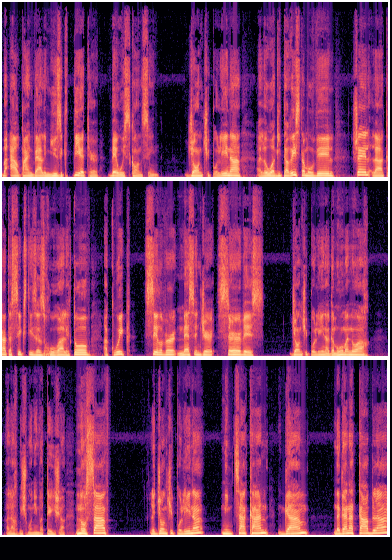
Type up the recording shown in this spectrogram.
ב Alpine Valley Music Theatre בוויסקונסין. ג'ון צ'יפולינה, הלוא הוא הגיטריסט המוביל של להקת ה-60's הזכורה לטוב, ה-Quick Silver Messenger Service. ג'ון צ'יפולינה, גם הוא מנוח, הלך ב-89. נוסף לג'ון צ'יפולינה, נמצא כאן גם נגן הטבלה,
